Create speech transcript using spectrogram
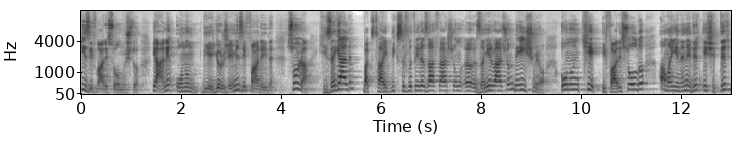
his ifadesi olmuştu. Yani onun diye göreceğimiz ifadeydi. Sonra his'e geldim. Bak sahiplik sıfatıyla zarf versiyonu, e, zamir versiyonu değişmiyor. Onunki ifadesi oldu ama yine nedir? Eşittir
